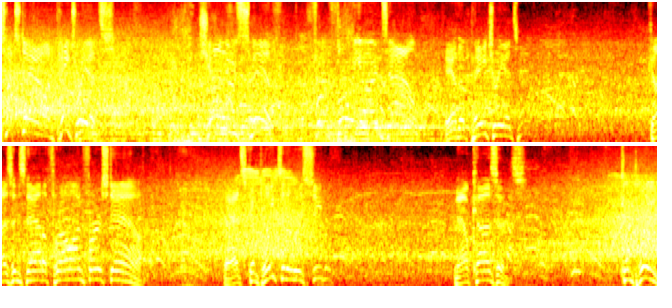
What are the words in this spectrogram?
Touchdown, Patriots. Jonnu Smith from four yards out. And the Patriots. Cousins now to throw on first down. That's complete to the receiver. Now Cousins. Complete.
